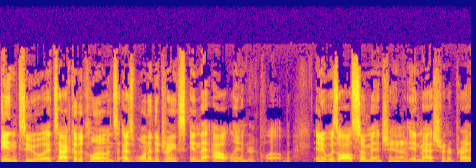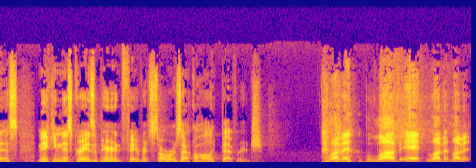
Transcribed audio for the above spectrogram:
into Attack of the Clones as one of the drinks in the Outlander Club. And it was also mentioned Yeah. in Master and Apprentice, making this Gray's apparent favorite Star Wars alcoholic beverage. Love it. Love it. Love it. Love it.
